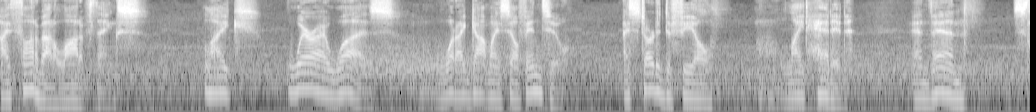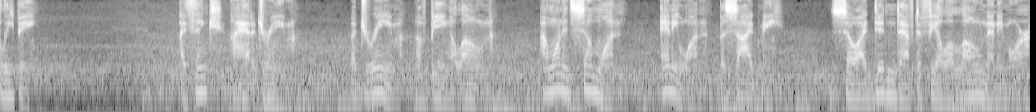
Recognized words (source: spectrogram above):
I thought about a lot of things. Like where I was, what I got myself into. I started to feel lightheaded, and then sleepy. I think I had a dream. A dream of being alone. I wanted someone, anyone, beside me. So I didn't have to feel alone anymore.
